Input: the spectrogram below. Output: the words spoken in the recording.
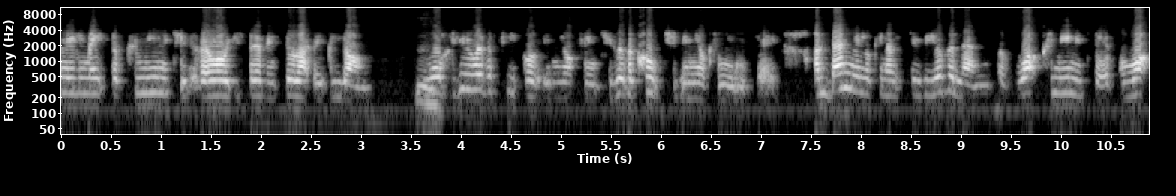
really make the community that they're already serving feel like they belong. Mm. Well, who are the people in your community? Who are the cultures in your community? And then we're looking at it through the other lens of what communities and what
